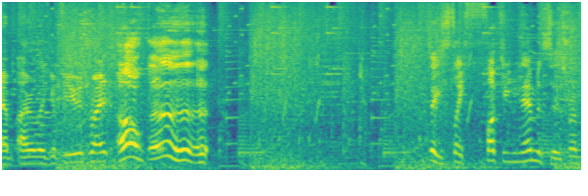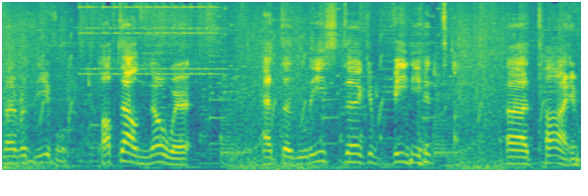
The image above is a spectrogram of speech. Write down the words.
Am utterly confused, right? Oh! Thing's like fucking Nemesis from Resident Evil. Pops out nowhere at the least uh, convenient uh, time.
